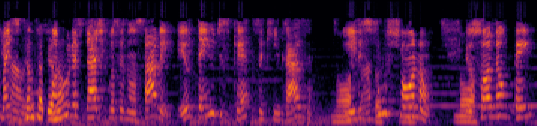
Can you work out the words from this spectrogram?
Mas você não sabia, uma curiosidade que vocês não sabem, eu tenho disquetes aqui em casa. Nossa, e eles funcionam. Nossa. Eu só não tenho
